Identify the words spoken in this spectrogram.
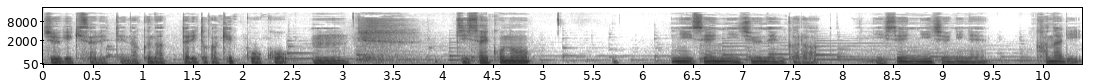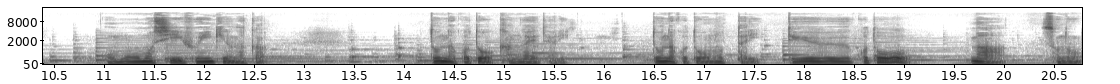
銃撃されて亡くなったりとか結構こううん。実際この2020年から2022年かなり重々しい雰囲気の中どんなことを考えたりどんなことを思ったりっていうことをまあその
